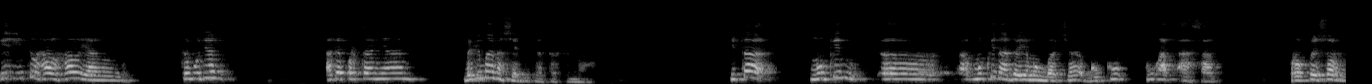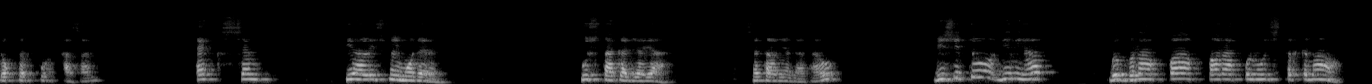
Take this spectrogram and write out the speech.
itu hal-hal yang kemudian ada pertanyaan, bagaimana saya bisa terkenal? Kita mungkin uh, mungkin ada yang membaca buku Fuad Hasan, Profesor Dr. Fuad Hasan, eksistensialisme modern. Pustaka Jaya. Saya tahunya nggak tahu. Di situ dilihat beberapa para penulis terkenal,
